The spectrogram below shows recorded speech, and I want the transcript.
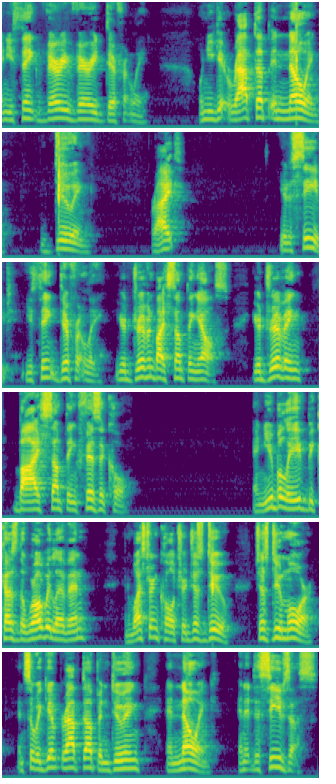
and you think very, very differently. When you get wrapped up in knowing, doing, right? You're deceived. You think differently. You're driven by something else. You're driven by something physical. And you believe because the world we live in, in Western culture, just do. just do more. And so we get wrapped up in doing and knowing, and it deceives us.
